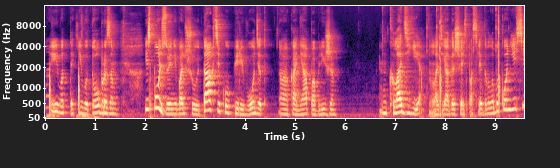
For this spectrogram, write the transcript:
ну и вот таким вот образом, используя небольшую тактику, переводят а, коня поближе к ладье. Ладья d6 последовала бы конь e7.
